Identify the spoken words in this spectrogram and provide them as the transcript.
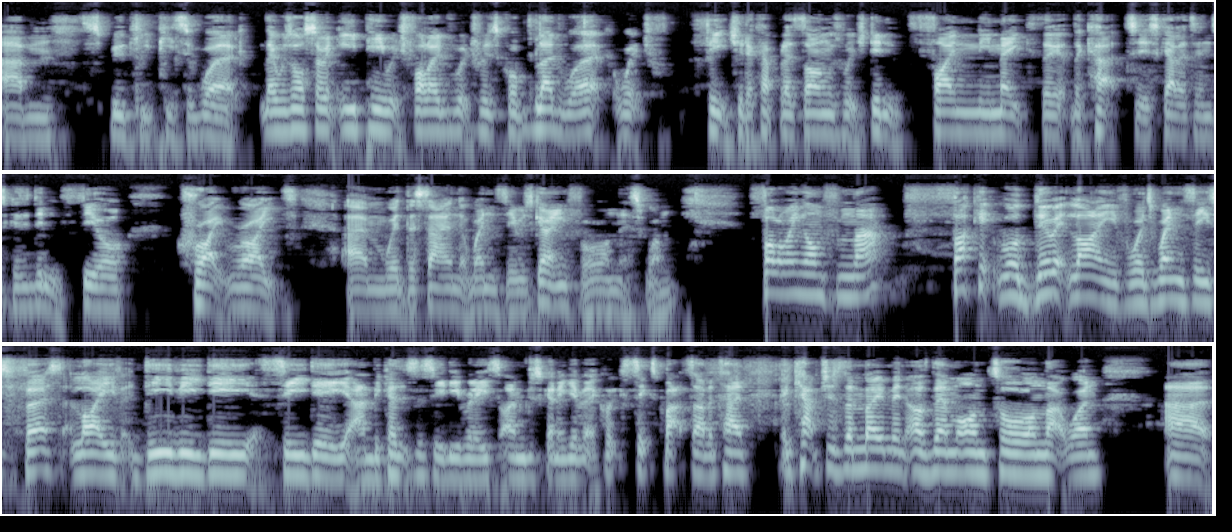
um, spooky piece of work. There was also an EP which followed, which was called Bloodwork, which featured a couple of songs which didn't finally make the, the cut to Skeletons because it didn't feel quite right um, with the sound that Wednesday was going for on this one. Following on from that, Fuck It We'll Do It Live was Wednesday's first live DVD CD, and because it's a CD release, I'm just going to give it a quick 6 bats out of 10. It captures the moment of them on tour on that one. Uh,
